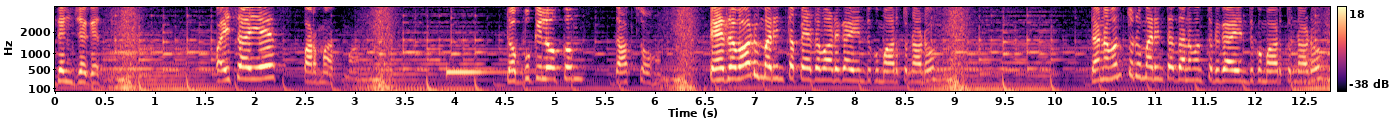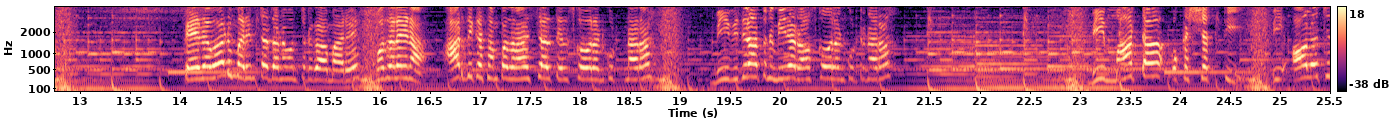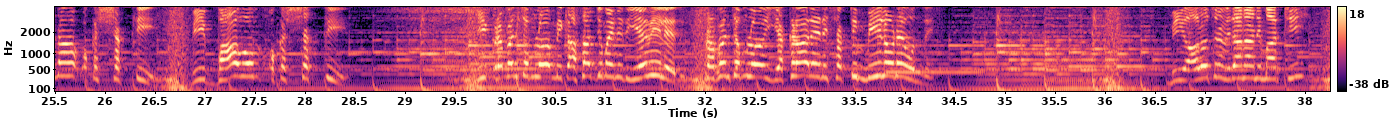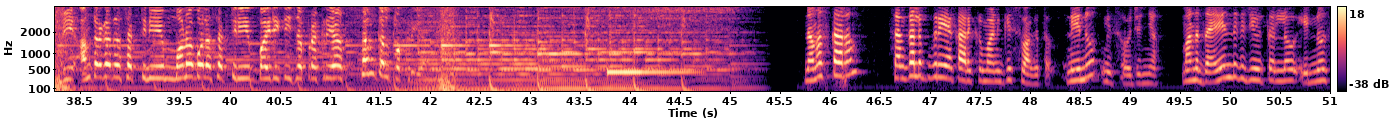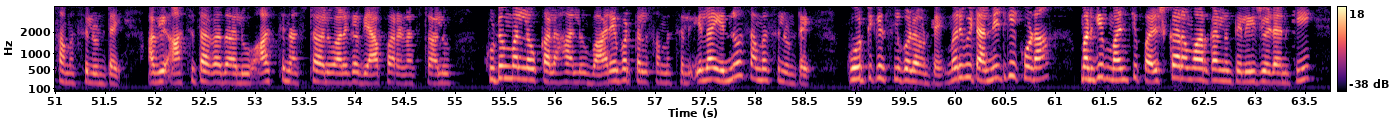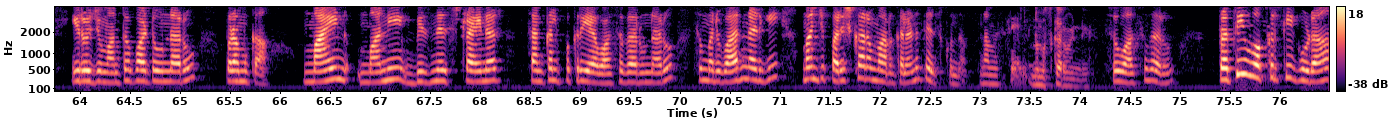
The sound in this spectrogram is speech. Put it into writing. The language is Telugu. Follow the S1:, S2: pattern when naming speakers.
S1: దెన్ జగత్. పైసాయే పరమాత్మ. డబ్బుకి లోకం దాత్సోహం. పేదవాడు మరింత పేదవాడుగా ఎందుకు మారుతున్నాడో? ధనవంతుడు మరింత ధనవంతుడుగా ఎందుకు మారుతున్నాడో? పేదవాడు మరింత ధనవంతుడుగా మారే మొదలైన ఆర్థిక సంపద రహస్యాలు తెలుసుకోవాలనుకుంటున్నారా? మీ విధిరాతను మీరే రాసుకోవాలనుకుంటున్నారా? మీ మాట ఒక శక్తి మీ ఆలోచన ఒక శక్తి మీ భావం ఒక శక్తి ఈ ప్రపంచంలో మీకు అసాధ్యమైనది ఏమీ లేదు. ప్రపంచంలో ఎక్కడా లేని శక్తి మీలోనే ఉంది. మీ ఆలోచన విధానాన్ని మార్చి మీ అంతర్గత శక్తిని మనోబల శక్తిని బయటికి తీసే ప్రక్రియ సంకల్ప క్రియ.
S2: నమస్కారం. సంకల్పక్రియ కార్యక్రమానికి స్వాగతం. నేను మీ సౌజన్య. మన దైనందిక జీవితంలో ఎన్నో సమస్యలు ఉంటాయి అవి ఆస్తి తగాదాలు ఆస్తి నష్టాలు అలాగే వ్యాపార నష్టాలు కుటుంబంలో కలహాలు భార్యాభర్తల సమస్యలు ఇలా ఎన్నో సమస్యలు ఉంటాయి. కోర్టు కేసులు కూడా ఉంటాయి. మరి వీటన్నిటికీ కూడా మనకి మంచి పరిష్కార మార్గాలను తెలియజేయడానికి ఈరోజు మనతో పాటు ఉన్నారు. ప్రముఖ mind money business trainer Sankalpakriya Vasu garu ఉన్నారు. సో మరి వారిని అడిగి మంచి పరిష్కార మార్గాలను తెలుసుకుందాం. నమస్తే
S1: నమస్కారం అండి.
S2: సో వాసు గారు ప్రతి ఒక్కరికి కూడా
